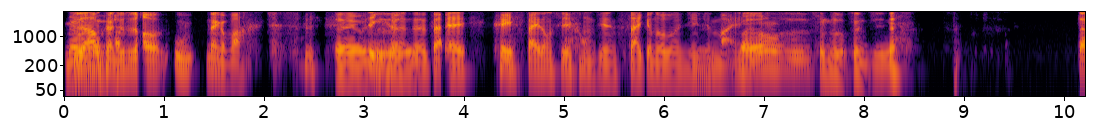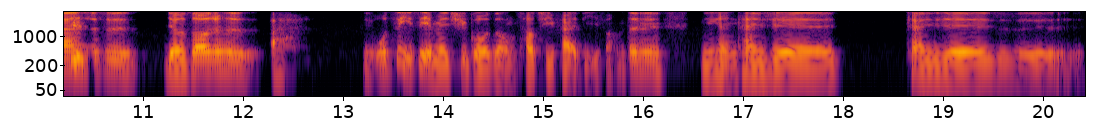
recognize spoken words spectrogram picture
我觉得他们可能就是要物那个吧，就是对，尽可能的在可以塞东西的空间塞更多东西进去卖。反正是寸土寸金的，但就是有时候就是啊，我自己是也没去过这种超气派的地方，但是你可能看一些看一些就是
